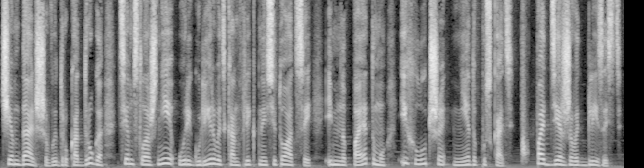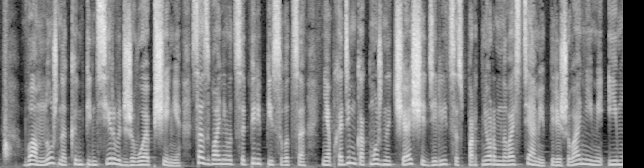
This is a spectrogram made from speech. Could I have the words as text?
Чем дальше вы друг от друга, тем сложнее урегулировать конфликтные ситуации. Именно поэтому их лучше не допускать. Поддерживать близость. Вам нужно компенсировать живое общение, созваниваться, переписываться. Необходимо как можно чаще делиться с партнером новостями, переживаниями и эмоциями.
